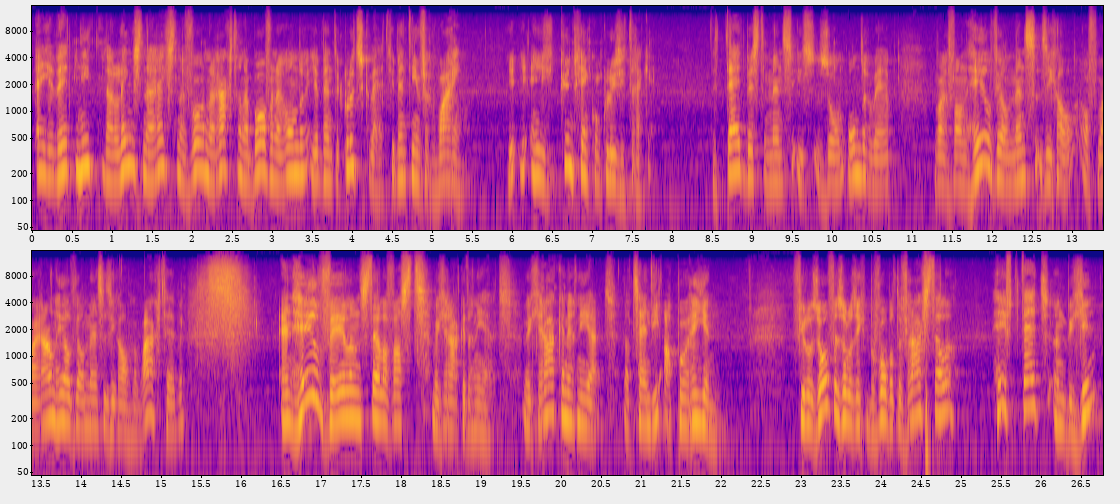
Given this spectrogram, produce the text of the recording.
en je weet niet naar links, naar rechts, naar voor, naar achter, naar boven, naar onder. Je bent de kluts kwijt. Je bent in verwarring. Je, en je kunt geen conclusie trekken. De tijd, beste mensen, is zo'n onderwerp waarvan heel veel mensen zich al, of waaraan heel veel mensen zich al gewaagd hebben. En heel velen stellen vast, we geraken er niet uit. We geraken er niet uit. Dat zijn die aporieën. Filosofen zullen zich bijvoorbeeld de vraag stellen, heeft tijd een begin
